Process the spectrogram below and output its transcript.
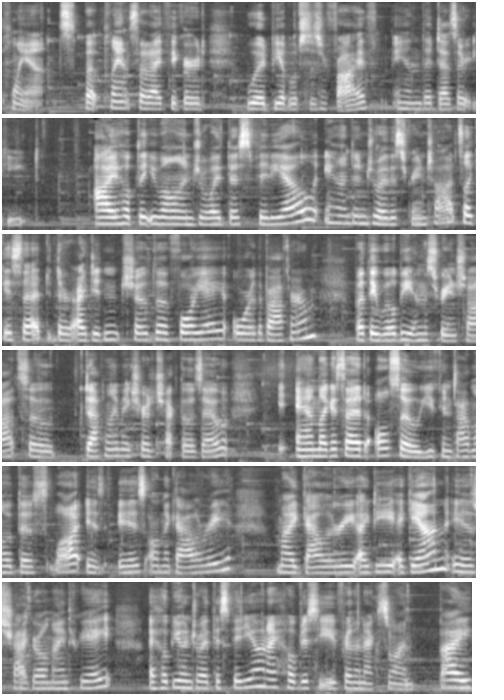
plants, but plants that I figured would be able to survive in the desert heat. I hope that you all enjoyed this video and enjoy the screenshots. Like I said, there I didn't show the foyer or the bathroom, but they will be in the screenshots, so definitely make sure to check those out. And like I said, also you can download this lot is is on the gallery. My gallery ID again is shygirl938. I hope you enjoyed this video and I hope to see you for the next one. Bye!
